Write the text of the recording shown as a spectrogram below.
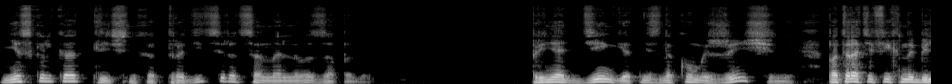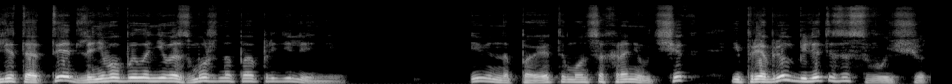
несколько отличных от традиций рационального Запада. Принять деньги от незнакомой женщины, потратив их на билеты отель, для него было невозможно по определению. Именно поэтому он сохранил чек и приобрел билеты за свой счет,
